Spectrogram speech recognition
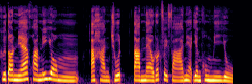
คือตอนเนี้ยความนิยมอาคารชุด ตามแนวรถไฟฟ้าเนี่ยยังคงมีอยู่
